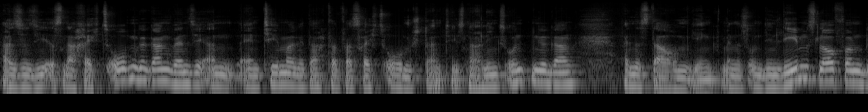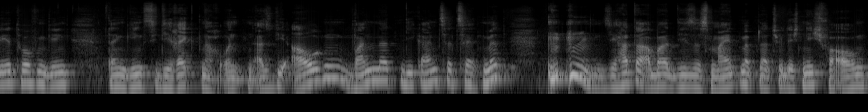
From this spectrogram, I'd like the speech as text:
Also sie ist nach rechts oben gegangen, wenn sie an ein Thema gedacht hat, was rechts oben stand. Sie ist nach links unten gegangen, wenn es darum ging. Wenn es um den Lebenslauf von Beethoven ging, dann ging sie direkt nach unten. Also die Augen wanderten die ganze Zeit mit. sie hatte aber dieses Mindmap natürlich nicht vor Augen.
